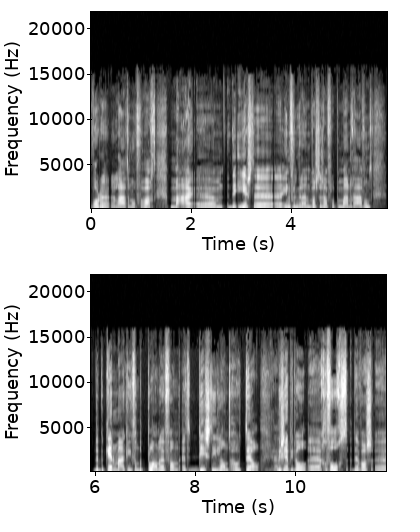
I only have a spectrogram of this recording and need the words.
worden later nog verwacht. Maar ehm, de eerste eh, invulling eraan was dus afgelopen maandagavond de bekendmaking van de plannen van het Disneyland Hotel. Ja. Misschien heb je het wel eh, gevolgd. Er was eh,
